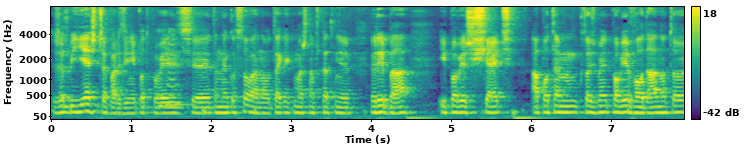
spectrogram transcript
żeby jeszcze bardziej nie podpowiedzieć e, danego słowa. No tak jak masz na przykład nie, ryba i powiesz sieć, a potem ktoś powie woda, no to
